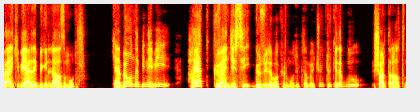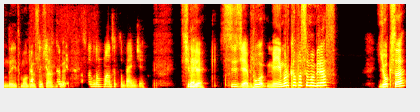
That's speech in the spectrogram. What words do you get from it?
Belki bir yerde bir gün lazım olur. Yani ben ona bir nevi hayat güvencesi gözüyle bakıyorum o diplomaya. Çünkü Türkiye'de bu şartlar altında eğitim alıyorsun sen. Aslında bu da mantıklı bence. Şimdi sizce bu memur kafası mı biraz? Yoksa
